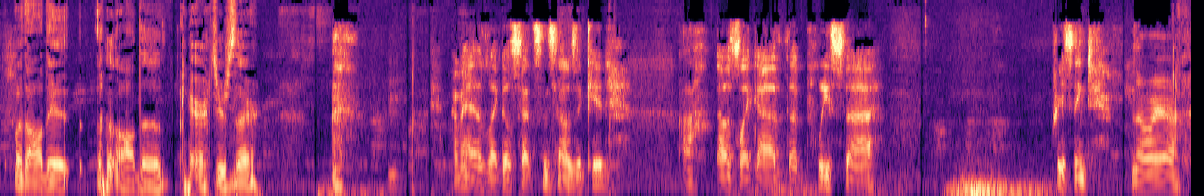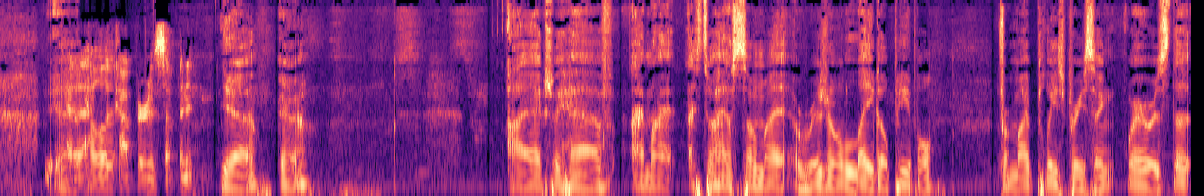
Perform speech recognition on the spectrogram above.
with all the all the characters there. I haven't had a Lego set since I was a kid. Ah. That was like uh, the police uh, precinct. no, yeah. Yeah. Had a helicopter and stuff in it. yeah, yeah. I actually have I might I still have some of my original Lego people from my police precinct where it was the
